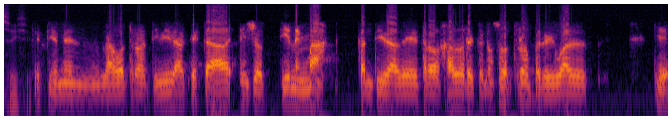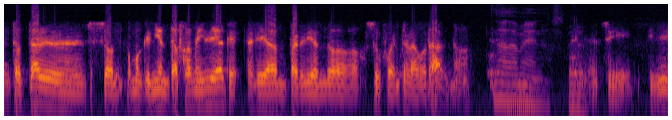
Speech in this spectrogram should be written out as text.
Sí, sí. que tienen la otra actividad que está. Ellos tienen más cantidad de trabajadores que nosotros, pero igual en total son como 500 familias que estarían perdiendo su fuente laboral, ¿no? Nada menos. Eh, Sí, y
